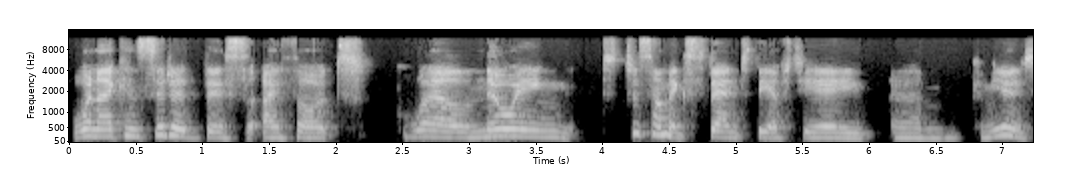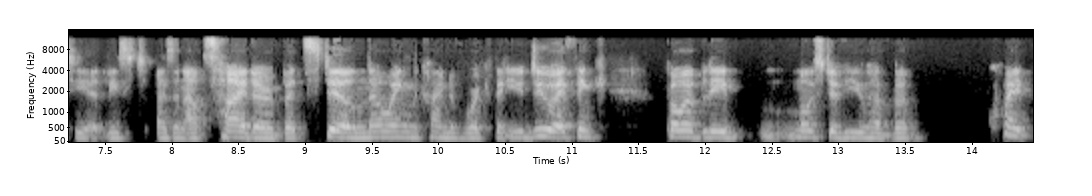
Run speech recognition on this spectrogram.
when I considered this, I thought, well, knowing to some extent the FTA um, community, at least as an outsider, but still knowing the kind of work that you do, I think probably most of you have a quite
